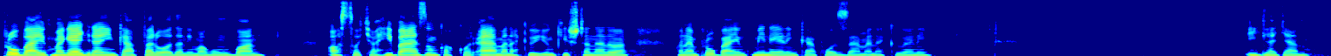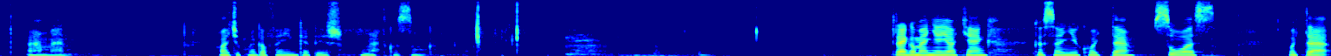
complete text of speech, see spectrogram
Próbáljuk meg egyre inkább feloldani magunkban azt, hogyha hibázunk, akkor elmeneküljünk Isten elől, hanem próbáljunk minél inkább hozzá menekülni. Így legyen. Amen. Hajtsuk meg a fejünket, és imádkozzunk. Drága mennyei atyánk, Köszönjük, hogy Te szólsz, hogy Te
